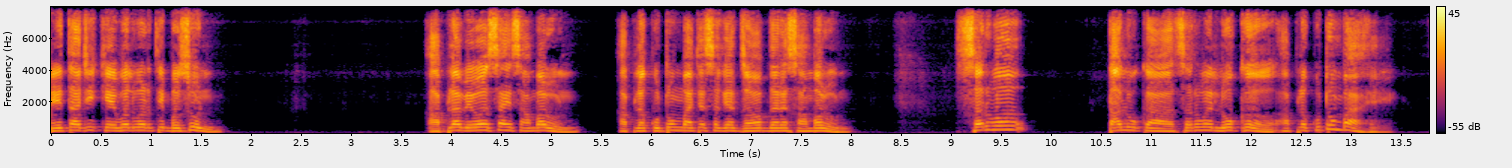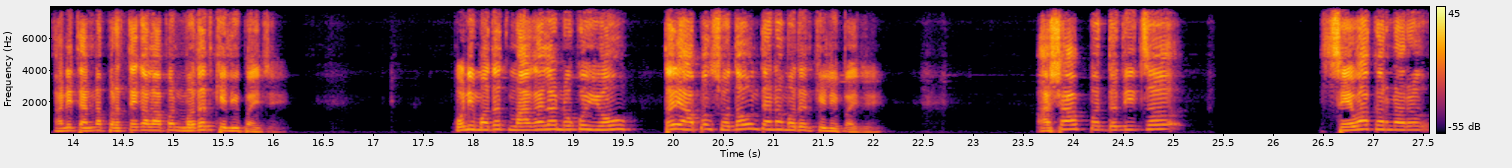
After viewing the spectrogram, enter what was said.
नेताजी केबलवरती बसून आपला व्यवसाय सांभाळून आपल्या कुटुंबाच्या सगळ्या जबाबदाऱ्या सांभाळून सर्व तालुका सर्व लोक आपलं कुटुंब आहे आणि त्यांना प्रत्येकाला आपण मदत केली पाहिजे. कोणी मदत मागायला नको येऊ तरी आपण स्वतःहून त्यांना मदत केली पाहिजे. अशा पद्धतीचं सेवा करणारं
